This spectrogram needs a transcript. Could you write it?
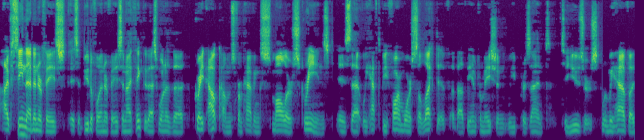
I've seen that interface. It's a beautiful interface. And I think that that's one of the great outcomes from having smaller screens is that we have to be far more selective about the information we present to users. When we have a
